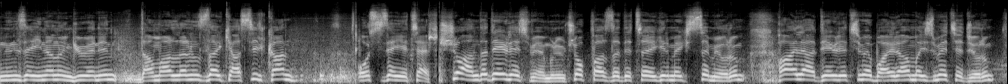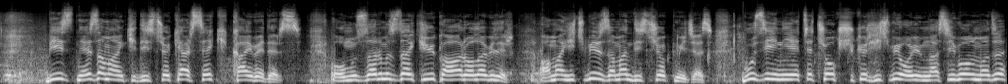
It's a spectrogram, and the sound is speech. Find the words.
Kendinize inanın, güvenin. Damarlarınızdaki asil kan o size yeter. Şu anda devlet memuruyum. Çok fazla detaya girmek istemiyorum. Hala devletime, bayrağıma hizmet ediyorum. Biz ne zaman ki diz çökersek kaybederiz. Omuzlarımızdaki yük ağır olabilir ama hiçbir zaman diz çökmeyeceğiz. Bu zihniyete çok şükür hiçbir oyun nasip olmadı,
